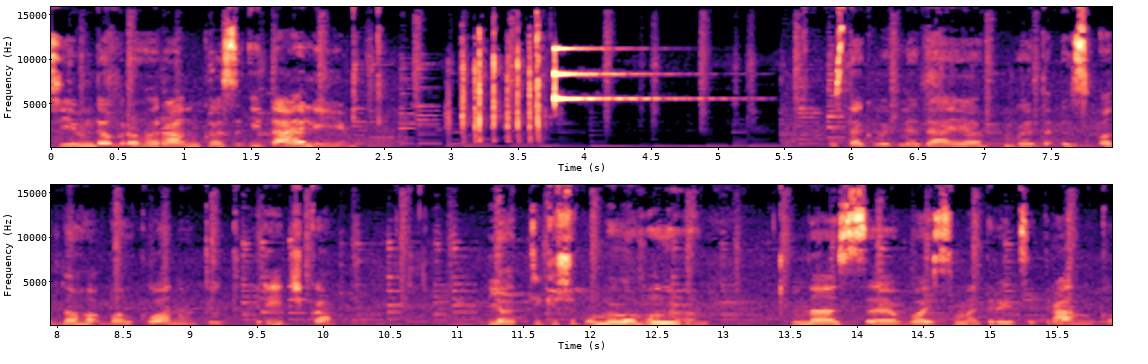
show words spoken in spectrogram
Всім доброго ранку з Італії. Ось так виглядає вид з одного балкону. Тут річка. Я тільки що помила голову. У нас е, 8.30 ранку.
